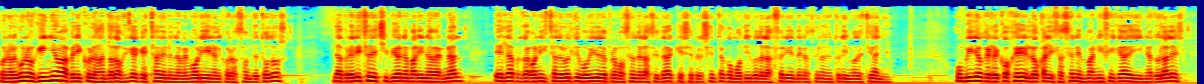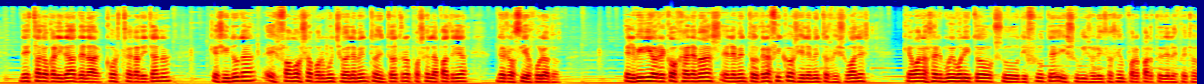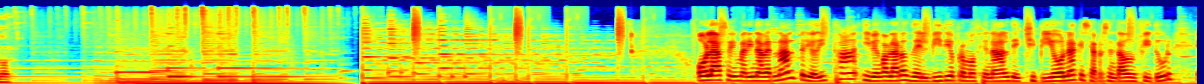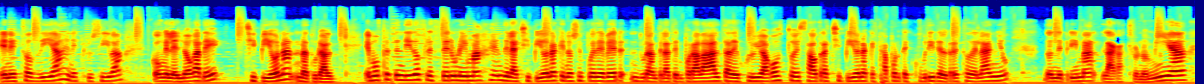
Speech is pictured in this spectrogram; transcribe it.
Con algunos guiños a películas antológicas que están en la memoria y en el corazón de todos, la periodista de Chipiona Marina Bernal es la protagonista del último vídeo de promoción de la ciudad que se presenta con motivo de la Feria Internacional de Turismo de este año. Un vídeo que recoge localizaciones magníficas y naturales de esta localidad de la costa gaditana, que sin duda es famosa por muchos elementos, entre otros por ser la patria de Rocío Jurado. El vídeo recoge además elementos gráficos y elementos visuales que van a hacer muy bonito su disfrute y su visualización por parte del espectador. Hola, soy Marina Bernal, periodista, y vengo a hablaros del vídeo promocional de Chipiona que se ha presentado en Fitur en estos días en exclusiva con el eslogan de Chipiona Natural. Hemos pretendido ofrecer una imagen de la chipiona que no se puede ver durante la temporada alta de julio y agosto, esa otra chipiona que está por descubrir el resto del año, donde prima la gastronomía,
